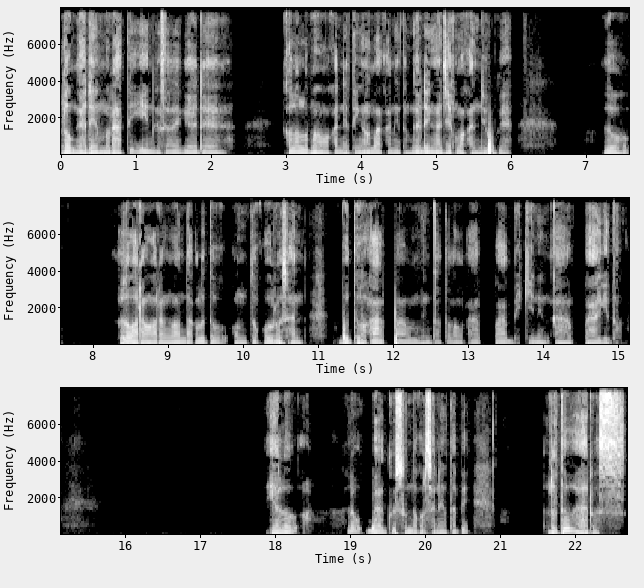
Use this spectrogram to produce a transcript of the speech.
lo nggak ada yang merhatiin kesannya nggak ada. Kalau lo mau makan ya tinggal makan itu nggak ada yang ngajak makan juga lu lu orang-orang ngontak lu tuh untuk urusan butuh apa minta tolong apa bikinin apa gitu. Ya lo lo bagus untuk personil tapi lo tuh harus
